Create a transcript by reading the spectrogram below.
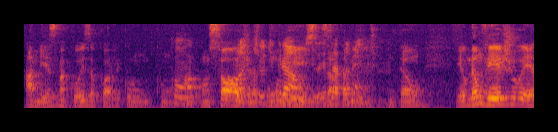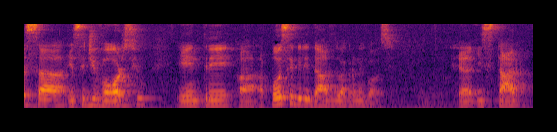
A mesma coisa ocorre com, com, com, com, com soja, com milho, exatamente. exatamente. Então, eu não vejo essa, esse divórcio entre a, a possibilidade do agronegócio é, estar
